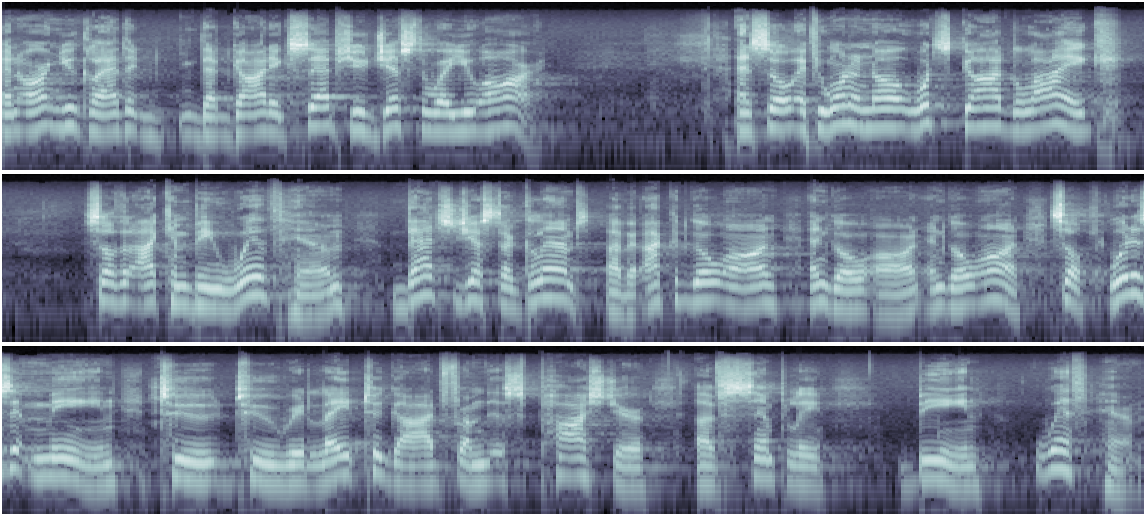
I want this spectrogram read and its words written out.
And aren't you glad that, that God accepts you just the way you are? And so, if you want to know what's God like so that I can be with Him, that's just a glimpse of it. I could go on and go on and go on. So, what does it mean to, to relate to God from this posture of simply being with Him?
